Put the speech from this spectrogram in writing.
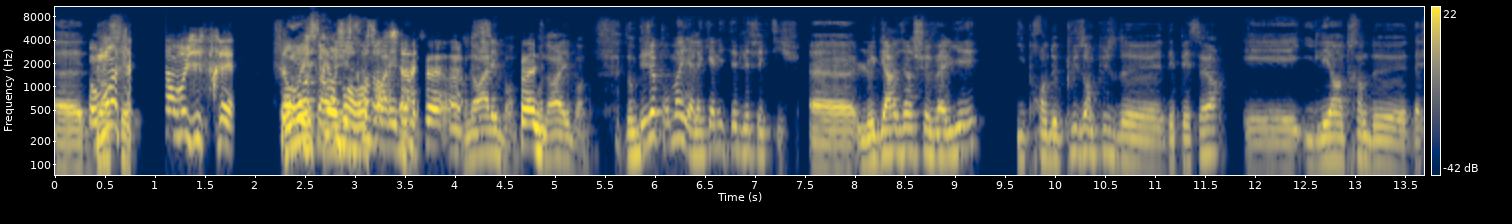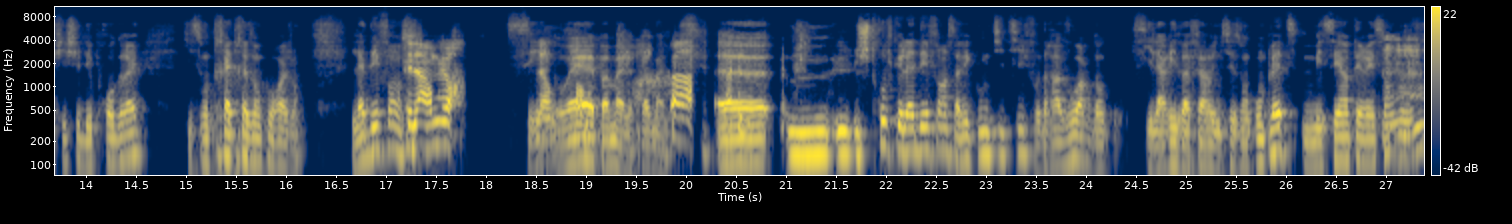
Euh, Au moins, ce- c'est enregistré. C'est Au moins, c'est enregistré, on enregistré, on aura les. Ouais. on aura les bandes, on aura les bandes. Donc déjà pour moi, il y a la qualité de l'effectif. Euh, le gardien chevalier, il prend de plus en plus de d'épaisseur et il est en train de d'afficher des progrès qui sont très très encourageants. La défense, C'est l'armure. C'est ouais, pas mal, pas mal. Euh, hum, je trouve que la défense avec Umtiti, il faudra voir donc s'il arrive à faire une saison complète, mais c'est intéressant Mhm.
